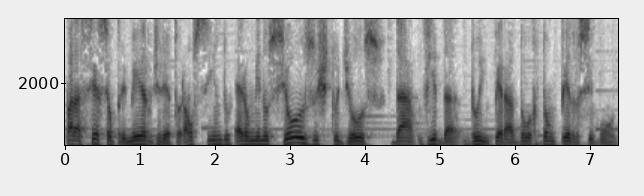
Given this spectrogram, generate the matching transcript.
para ser seu primeiro diretor. Alcindo era um minucioso estudioso da vida do imperador Dom Pedro II.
